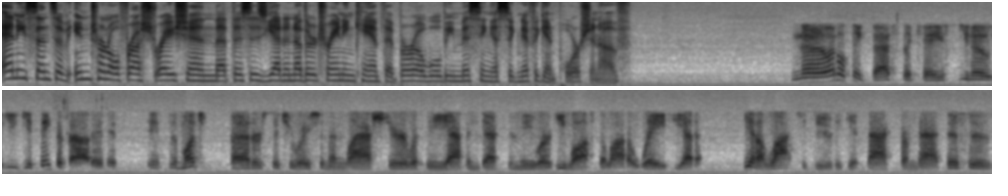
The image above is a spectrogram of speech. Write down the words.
any sense of internal frustration that this is yet another training camp that Burrow will be missing a significant portion of? No, I don't think that's the case. You know, you, you think about it, it's, it's a much better situation than last year with the appendectomy, where he lost a lot of weight. He had a he had a lot to do to get back from that. This is,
